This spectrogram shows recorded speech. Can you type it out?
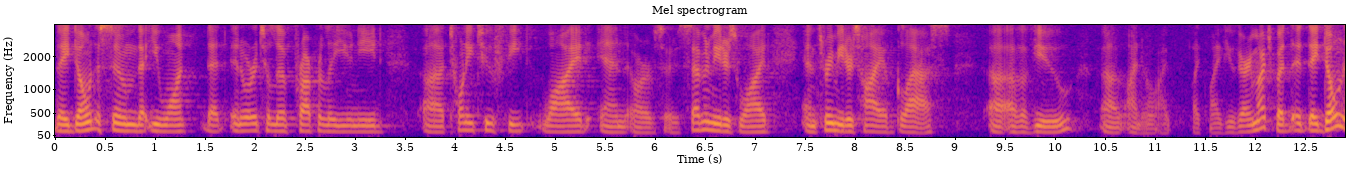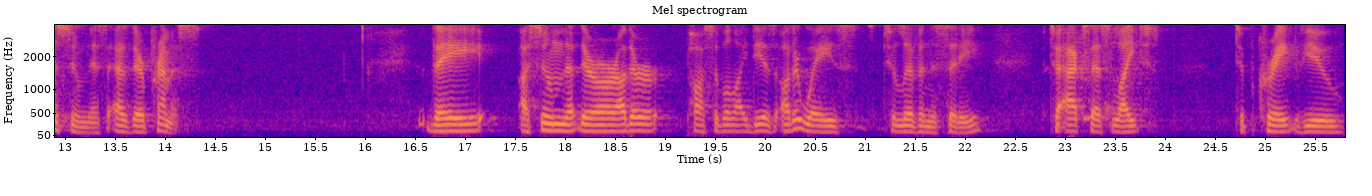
They don't assume that you want that in order to live properly you need uh, 22 feet wide and or sorry, seven meters wide and three meters high of glass uh, of a view. Uh, I know I like my view very much, but they don't assume this as their premise. They assume that there are other possible ideas, other ways to live in the city, to access light, to create view.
